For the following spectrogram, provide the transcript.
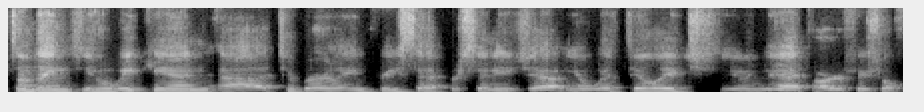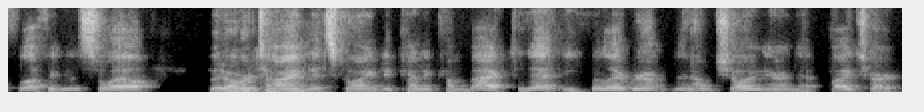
some things, you know, we can uh, temporarily increase that percentage, you know, with tillage, doing that artificial fluffing of the soil but over time, it's going to kind of come back to that equilibrium that I'm showing there in that pie chart.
